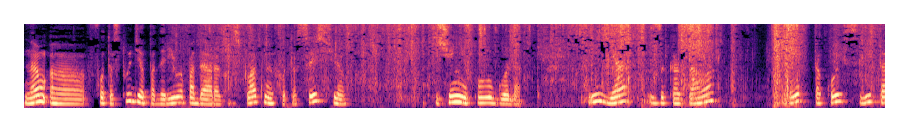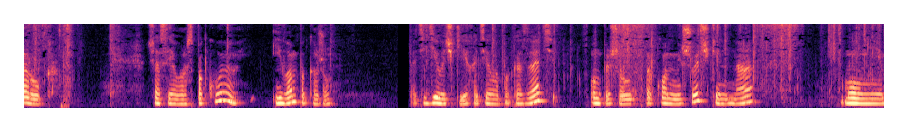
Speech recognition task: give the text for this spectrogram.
нам э, фотостудия подарила подарок, бесплатную фотосессию в течение полугода. И я заказала вот такой свитерок. Сейчас я его распакую и вам покажу. Эти девочки, я хотела показать. Он пришел вот в таком мешочке на молнии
